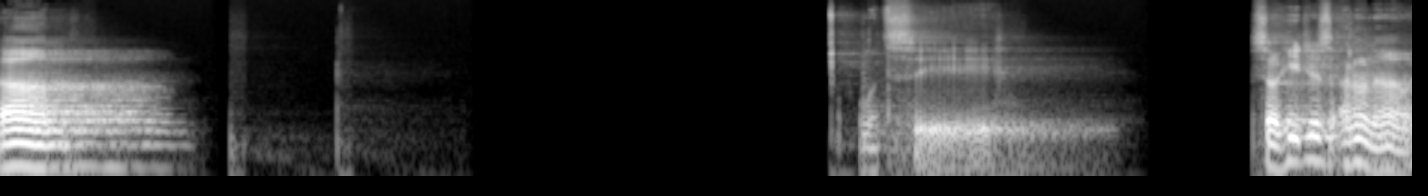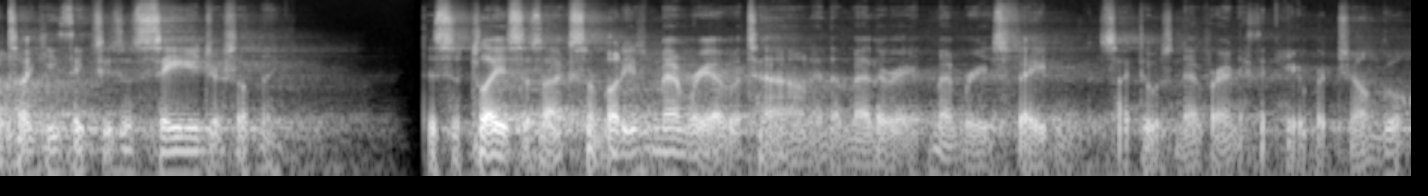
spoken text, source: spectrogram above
Um, let's see. So he just, I don't know, it's like he thinks he's a sage or something. This is place is like somebody's memory of a town, and the memory, memory is fading. It's like there was never anything here but jungle.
